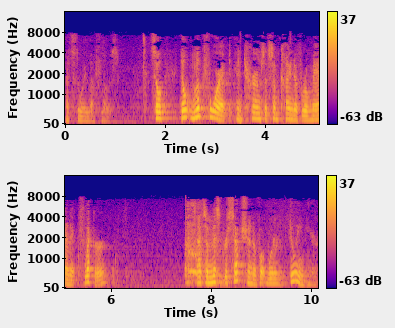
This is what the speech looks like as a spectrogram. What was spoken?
That's the way love flows. So don't look for it in terms of some kind of romantic flicker. That's a misperception of what we're doing here.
